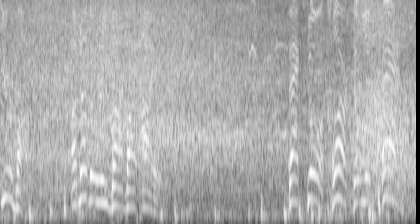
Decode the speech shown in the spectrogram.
Feuerbach. Another rebound by Isle. Back door. Clark, don't look pass.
